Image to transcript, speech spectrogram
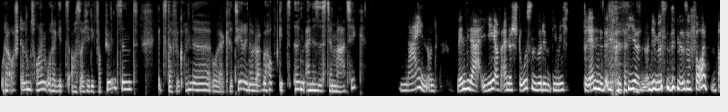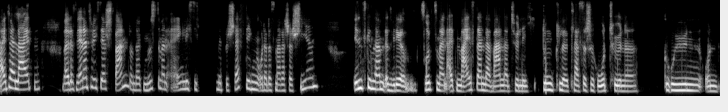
oder Ausstellungsräumen? Oder gibt es auch solche, die verpönt sind? Gibt es dafür Gründe oder Kriterien oder überhaupt gibt es irgendeine Systematik? Nein, und wenn Sie da je auf eine stoßen, würde die mich brennend interessieren und die müssen Sie mir sofort weiterleiten, weil das wäre natürlich sehr spannend und da müsste man eigentlich sich mit beschäftigen oder das mal recherchieren. Insgesamt, also wieder zurück zu meinen alten Meistern, da waren natürlich dunkle, klassische Rottöne, Grün und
